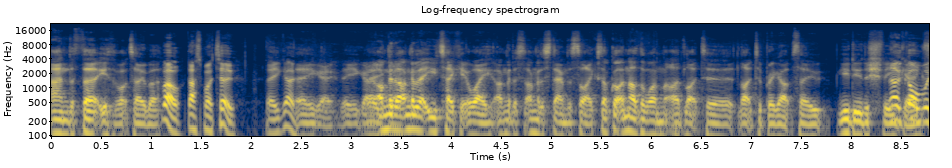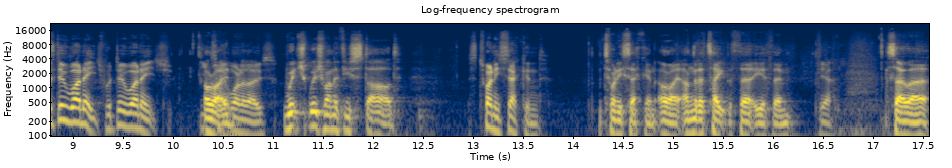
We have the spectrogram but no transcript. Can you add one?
and the 30th of October. Well, that's my two. There you go. There you go. There you go. There I'm gonna go. I'm gonna let you take it away. I'm gonna I'm gonna stand aside because I've got another one that I'd like to like to bring up. So you do the Schwieg no, go on. We'll do one each. We'll do one each. You All right. one of those. Which which one have you starred? It's twenty second. The 22nd. All right. I'm gonna take the 30th then. Yeah. So uh,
